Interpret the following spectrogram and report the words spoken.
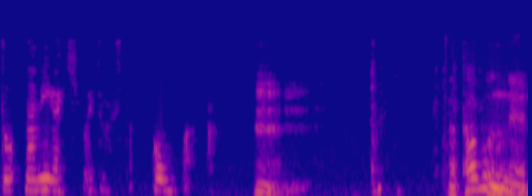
と波が聞こえてました。音波。うん。多分ね、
